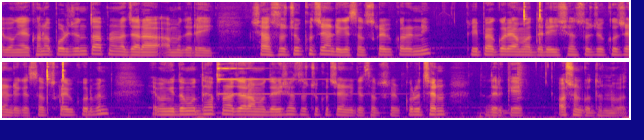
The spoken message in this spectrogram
এবং এখনও পর্যন্ত আপনারা যারা আমাদের এই স্বাস্থ্যচক্ষু চ্যানেলটিকে সাবস্ক্রাইব করেননি কৃপা করে আমাদের এই স্বাস্থ্যচক্ষু চ্যানেলটিকে সাবস্ক্রাইব করবেন এবং ইতিমধ্যে আপনারা যারা আমাদের এই স্বাস্থ্যচক্ষু চ্যানেলটিকে সাবস্ক্রাইব করেছেন, তাদেরকে অসংখ্য ধন্যবাদ।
